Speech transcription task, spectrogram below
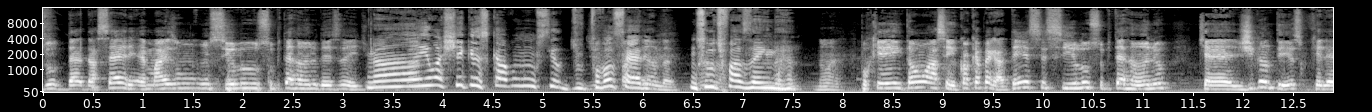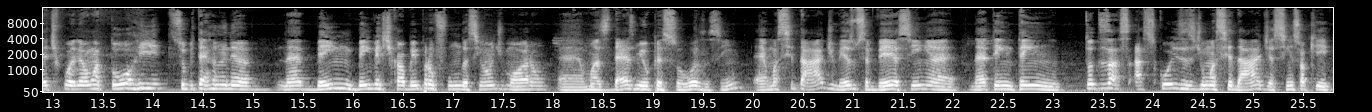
do- da, da série, é mais um, um silo subterrâneo desses aí. De, Ah, eu achei que eles ficavam num silo. De, de por favor, sério. fazenda. Um silo de fazenda. Não é. Porque, então, assim, qual que é a pegada? Tem esse silo subterrâneo que é gigantesco, que ele é tipo, ele é uma torre subterrânea, né, bem, bem vertical, bem profunda, assim, onde moram é, umas 10 mil pessoas, assim. É uma cidade mesmo, você vê, assim, é, né, tem, tem todas as, as coisas de uma cidade, assim, só que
